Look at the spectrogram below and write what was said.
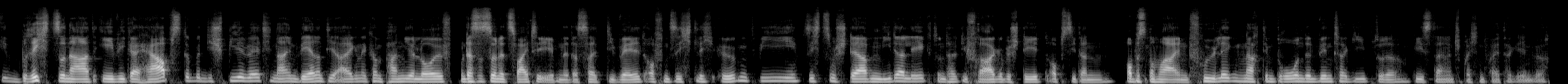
bricht so eine Art ewiger Herbst über die Spielwelt hinein, während die eigene Kampagne läuft. Und das ist so eine zweite Ebene, dass halt die Welt offensichtlich irgendwie sich zum Sterben niederlegt und halt die Frage besteht, ob sie dann, ob es nochmal einen Frühling nach dem drohenden Winter gibt oder wie es dann entsprechend weitergehen wird.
